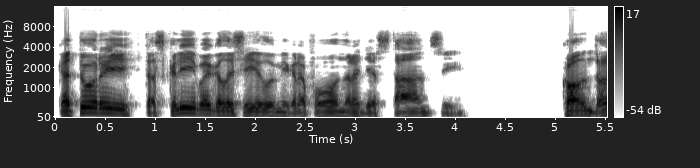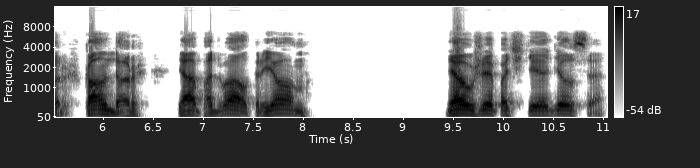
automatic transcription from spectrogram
который тоскливо голосил в микрофон радиостанции. «Кондор! Кондор! Я подвал! Прием!» Я уже почти оделся,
